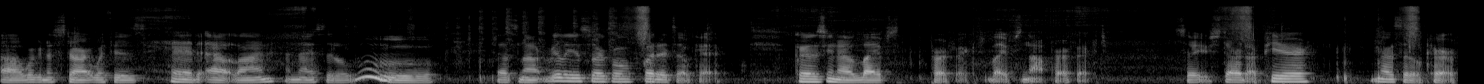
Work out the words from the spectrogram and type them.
uh, we're gonna start with his head outline, a nice little, ooh, that's not really a circle, but it's okay. Because, you know, life's perfect, life's not perfect. So you start up here, nice little curve.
